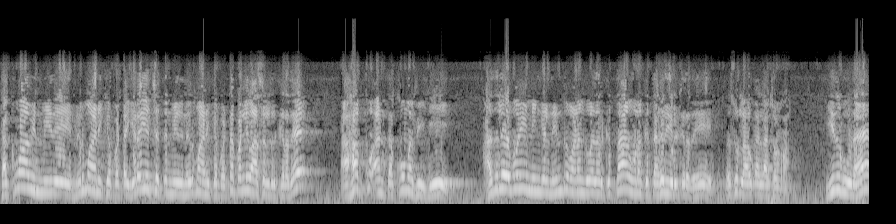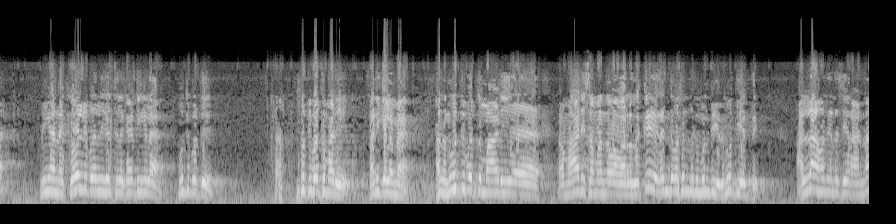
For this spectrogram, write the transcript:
தக்வாவின் மீது நிர்மாணிக்கப்பட்ட இறையச்சத்தின் மீது நிர்மாணிக்கப்பட்ட பள்ளிவாசல் இருக்கிறது. அஹக்கு அன் தக்கும ஃபீஹி. அதிலே போய் நீங்கள் நின்று வணங்குவதற்கு தான் உனக்கு தகுதி இருக்கிறது. ரசூல்லாவுக்கு அல்லா சொல்றான். இது கூட நீங்க அந்த கேள்வி பதில் நிகழ்ச்சியில கேட்டீங்களே நூத்தி பத்து. நூத்தி பத்து மாடி. சனிக்கிழமை. அந்த நூத்தி பத்து மாடிய மாடி சம்பந்தமா வர்றதுக்கு ரெண்டு வருஷத்துக்கு முந்தி இது நூத்தி எட்டு. அல்லாஹ் வந்து என்ன செய்யறான்னா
